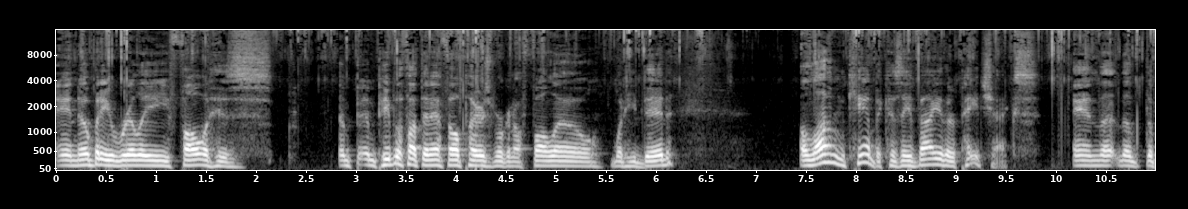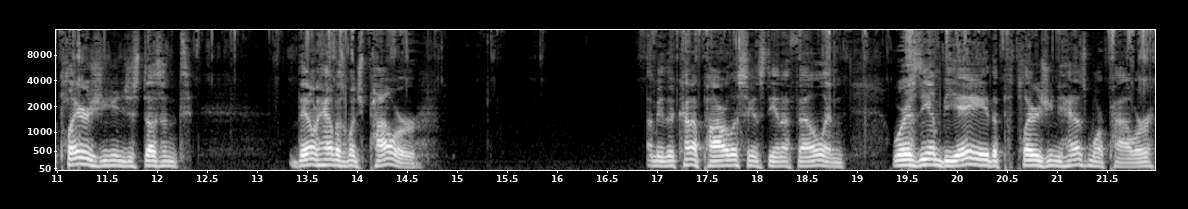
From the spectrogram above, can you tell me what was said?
and nobody really followed his. And, and people thought that NFL players were going to follow what he did. A lot of them can't because they value their paychecks, and the the, the players' union just doesn't they don't have as much power. I mean, they're kind of powerless against the NFL, and whereas the NBA, the players' union has more power,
